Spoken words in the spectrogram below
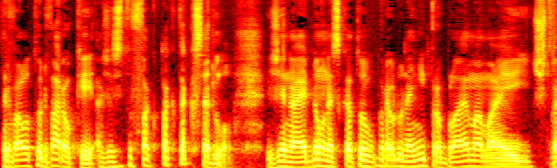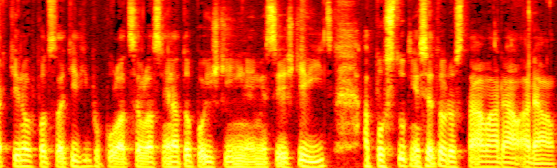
trvalo to dva roky a že si to fakt pak tak sedlo. Že najednou dneska to opravdu není problém a mají čtvrtinu v podstatě té populace vlastně na to pojištění, nevím jestli ještě víc a postupně se to dostává dál a dál.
